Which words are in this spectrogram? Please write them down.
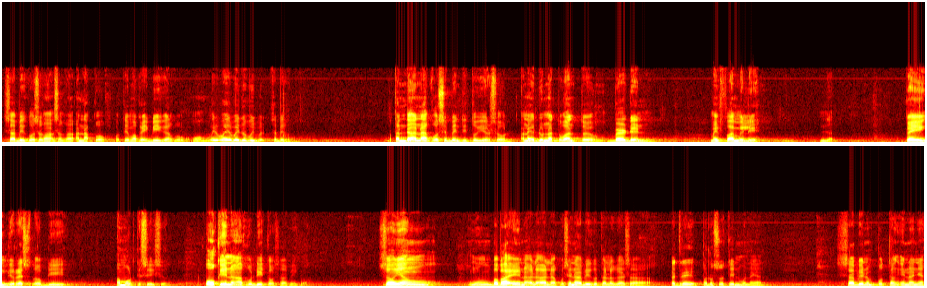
sabi ko sa, nga- sa anak ko, pati mga kaibigan ko, oh, wait, wait, wait, wait, sabi ko, tanda na ako, 72 years old, and I do not want to burden my family paying the rest of the amortization. Okay na ako dito, sabi ko. So, yung, yung babae na alaala ko, sinabi ko talaga sa, Adre, palusutin mo na yan. Sabi ng putang ina niya,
